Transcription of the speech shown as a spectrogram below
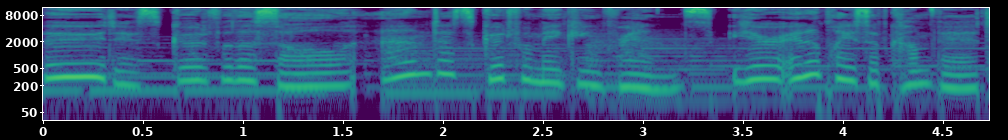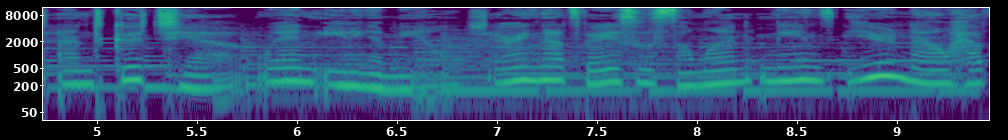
Food is good for the soul and it's good for making friends. You're in a place of comfort and good cheer when eating a meal. Sharing that space with someone means you now have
